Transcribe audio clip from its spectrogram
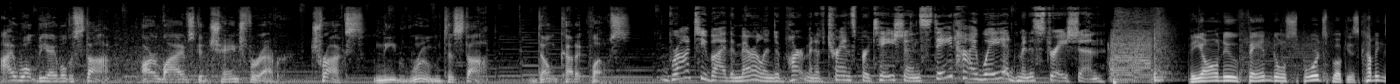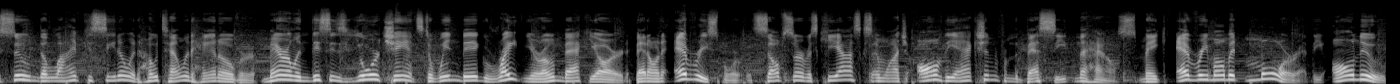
I won't be able to stop. Our lives could change forever. Trucks need room to stop. Don't cut it close. Brought to you by the Maryland Department of Transportation State Highway Administration. The all new FanDuel Sportsbook is coming soon to Live Casino and Hotel in Hanover. Maryland, this is your chance to win big right in your own backyard. Bet on every sport with self service kiosks and watch all the action from the best seat in the house. Make every moment more at the all new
